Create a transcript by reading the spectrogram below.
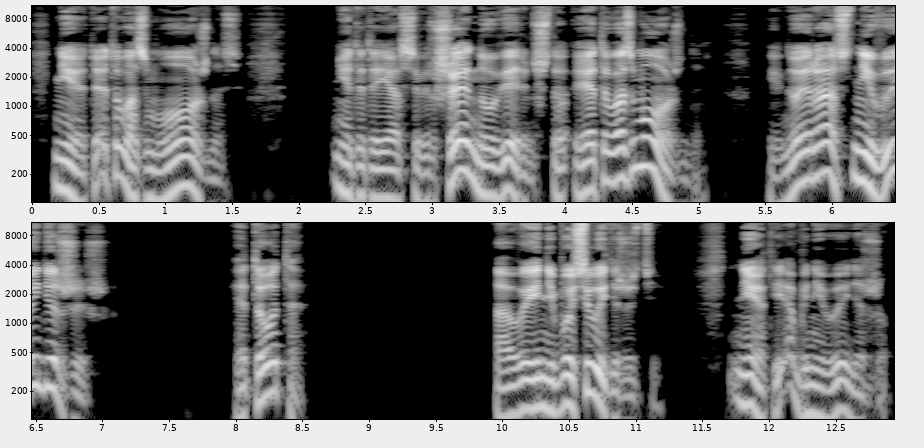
— Нет, это возможность. Нет, это я совершенно уверен, что это возможно. Иной раз не выдержишь. — Это-то? — А вы, небось, выдержите? — Нет, я бы не выдержал.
